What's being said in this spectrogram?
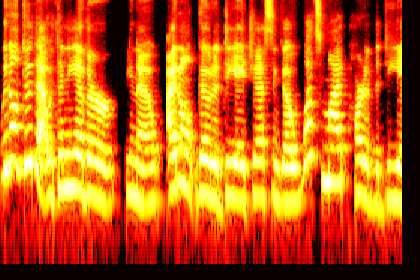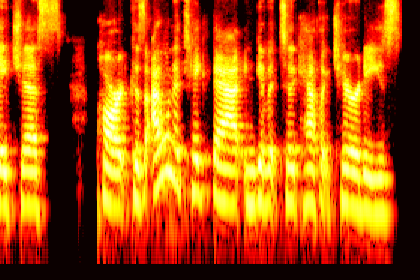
We don't do that with any other you know i don't go to dhs and go what's my part of the dhs part? Because i want to take that and give it to catholic charities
